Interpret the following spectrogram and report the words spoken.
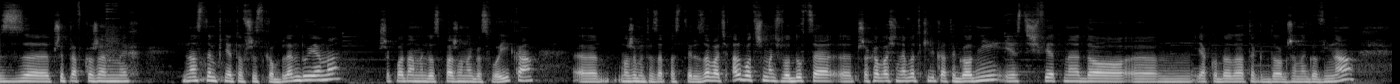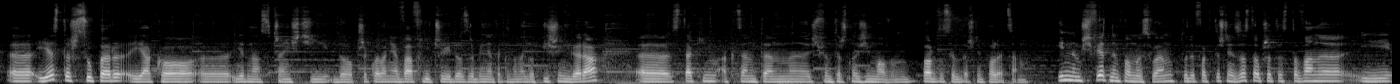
z przypraw korzennych. Następnie to wszystko blendujemy, przekładamy do sparzonego słoika. E, Możemy to zapasteryzować albo trzymać w lodówce, e, przechowa się nawet kilka tygodni. Jest świetne do, jako dodatek do grzanego wina. E, Jest też super jako jedna z części do przekładania wafli, czyli do zrobienia tak zwanego pishingera z takim akcentem świąteczno-zimowym. Bardzo serdecznie polecam. Innym świetnym pomysłem, który faktycznie został przetestowany i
